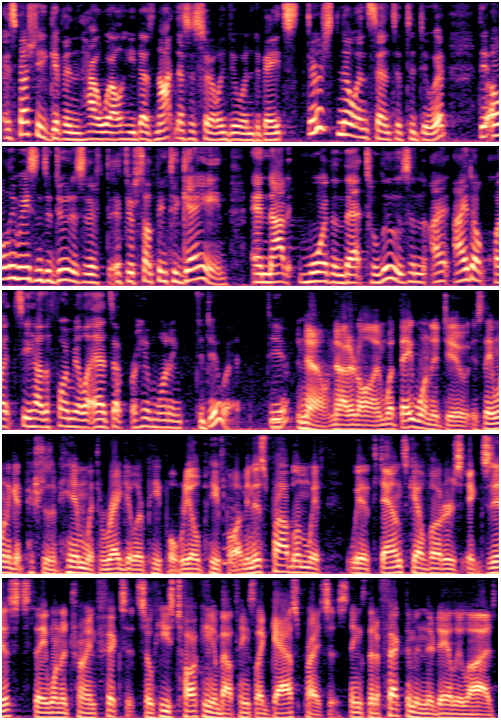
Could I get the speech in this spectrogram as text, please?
especially given how well he does not necessarily do in debates, there's no incentive to do it. The only reason to do it is if, if there's something to gain and not more than that to lose. And I, I don't quite see how the formula adds up for him wanting to do it. You? No, not at all. And what they want to do is they want to get pictures of him with regular people, real people. I mean, this problem with, with downscale voters exists. They want to try and fix it. So he's talking about things like gas prices, things that affect them in their daily lives,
